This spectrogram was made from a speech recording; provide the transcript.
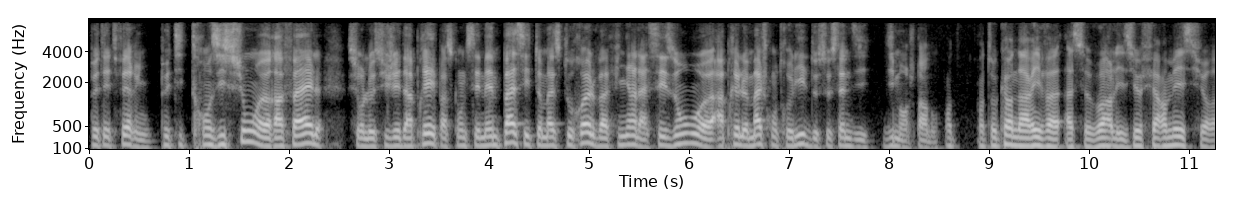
peut-être faire une petite transition, euh, Raphaël, sur le sujet d'après, parce qu'on ne sait même pas si Thomas Tuchel va finir la saison euh, après le match contre Lille de ce samedi, dimanche, pardon. En, tout cas, on arrive à, se voir les yeux fermés sur,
